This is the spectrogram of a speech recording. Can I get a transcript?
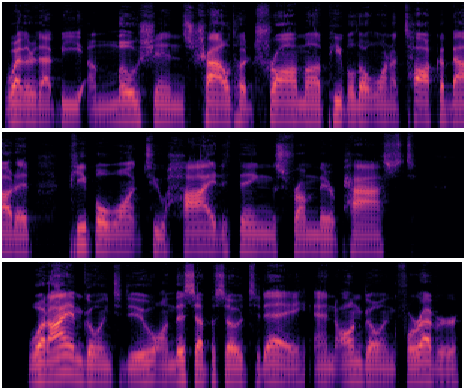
whether that be emotions, childhood trauma. People don't want to talk about it. People want to hide things from their past what I am going to do on this episode today and ongoing forever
